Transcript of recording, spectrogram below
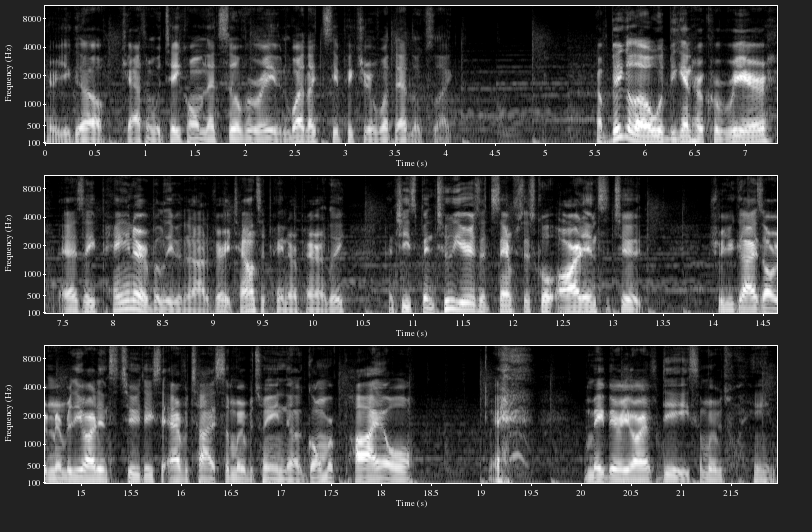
There you go. Kathryn would take home that silver raven. Boy, I'd like to see a picture of what that looks like. Now, Bigelow would begin her career as a painter, believe it or not. A very talented painter, apparently. And she spent two years at San Francisco Art Institute. I'm sure you guys all remember the Art Institute. They used to advertise somewhere between uh, Gomer Pyle, Mayberry RFD, somewhere between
